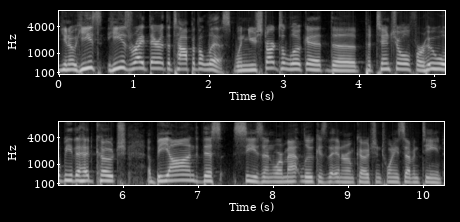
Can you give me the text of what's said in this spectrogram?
you know he's he is right there at the top of the list. When you start to look at the potential for who will be the head coach beyond this season where Matt Luke is the interim coach in 2017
